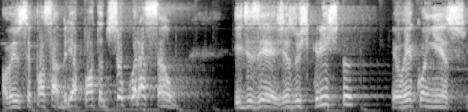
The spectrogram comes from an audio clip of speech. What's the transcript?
talvez você possa abrir a porta do seu coração e dizer: Jesus Cristo, eu reconheço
